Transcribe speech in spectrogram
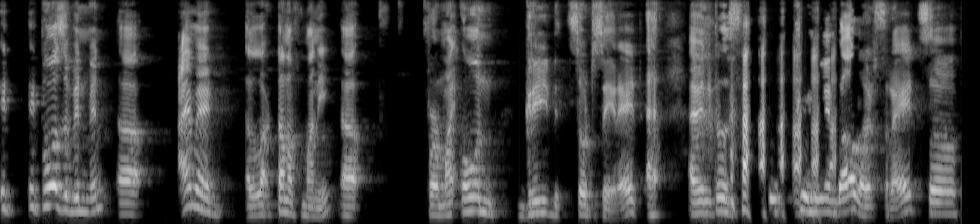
it it was a win-win. Uh, I made a lot, ton of money. Uh, for my own greed, so to say, right? I mean, it was two million dollars, right? So,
